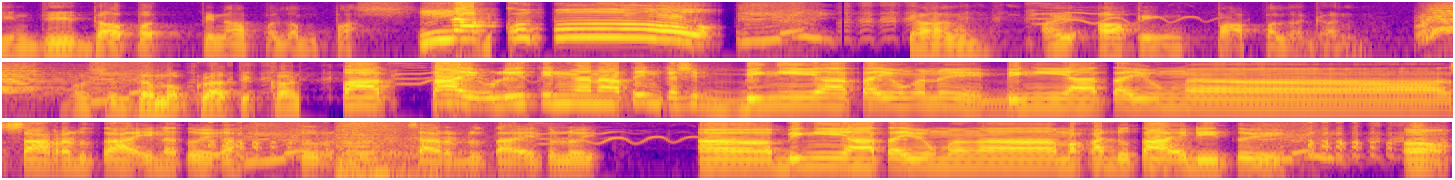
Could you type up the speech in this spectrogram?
hindi dapat pinapalampas. Naku po! Yan ay aking papalagan. As a democratic country, Patay! Ulitin nga natin kasi bingi yata yung ano eh. Bingi yata yung ah, Sara Dutae na to eh. Ah, sorry. Sara Dutae tuloy. Ah, bingi yata yung mga makadutae dito eh. Oh.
